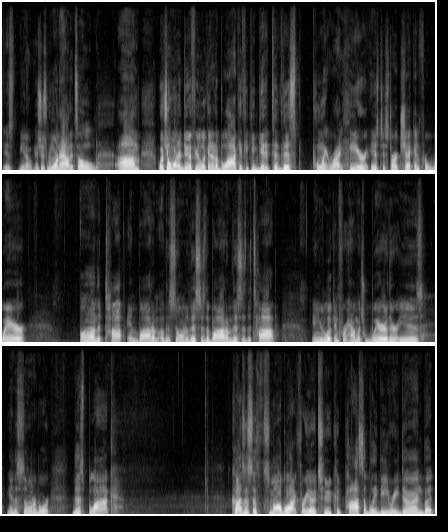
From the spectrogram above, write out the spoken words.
is you know, it's just worn out, it's old. Um, what you'll want to do if you're looking at a block, if you can get it to this point right here, is to start checking for wear on the top and bottom of the cylinder. This is the bottom, this is the top, and you're looking for how much wear there is in the cylinder bore. This block, because it's a small block 302, could possibly be redone, but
